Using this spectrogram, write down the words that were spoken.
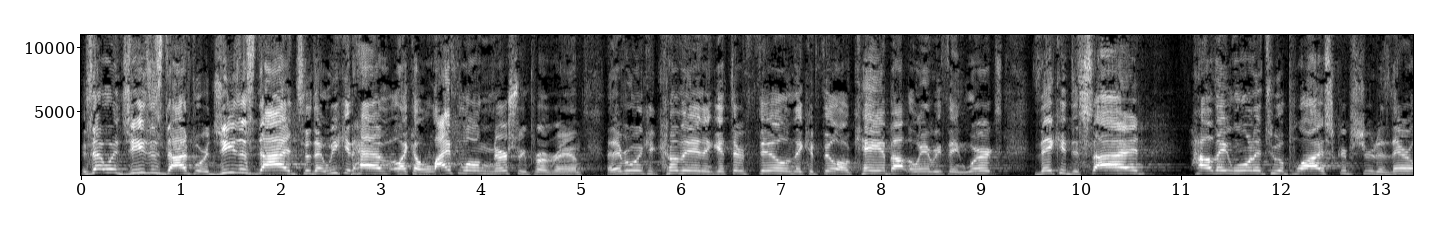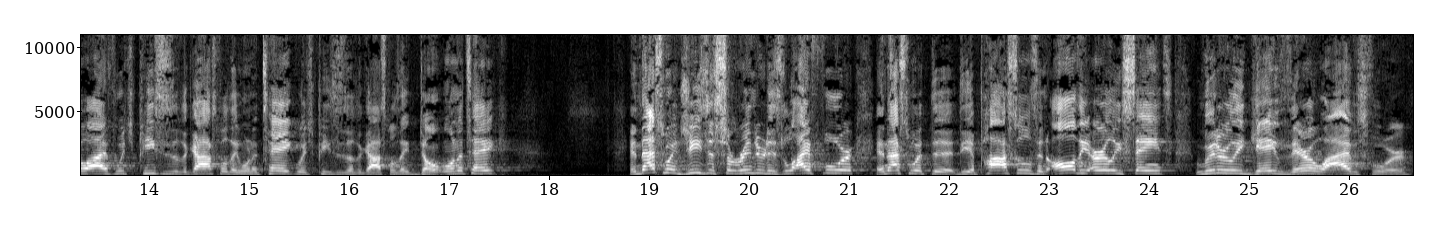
Is that what Jesus died for? Jesus died so that we could have like a lifelong nursery program that everyone could come in and get their fill and they could feel okay about the way everything works. They could decide how they wanted to apply scripture to their life, which pieces of the gospel they want to take, which pieces of the gospel they don't want to take. And that's what Jesus surrendered his life for, and that's what the, the apostles and all the early saints literally gave their lives for,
